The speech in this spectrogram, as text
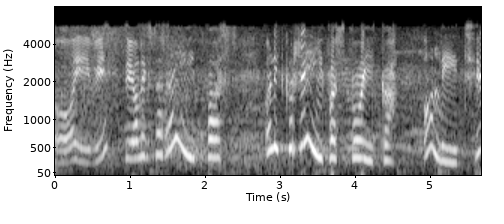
Oi vitsi, oliko sä reipas? Olitko reipas poika? Olit, hyvä.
